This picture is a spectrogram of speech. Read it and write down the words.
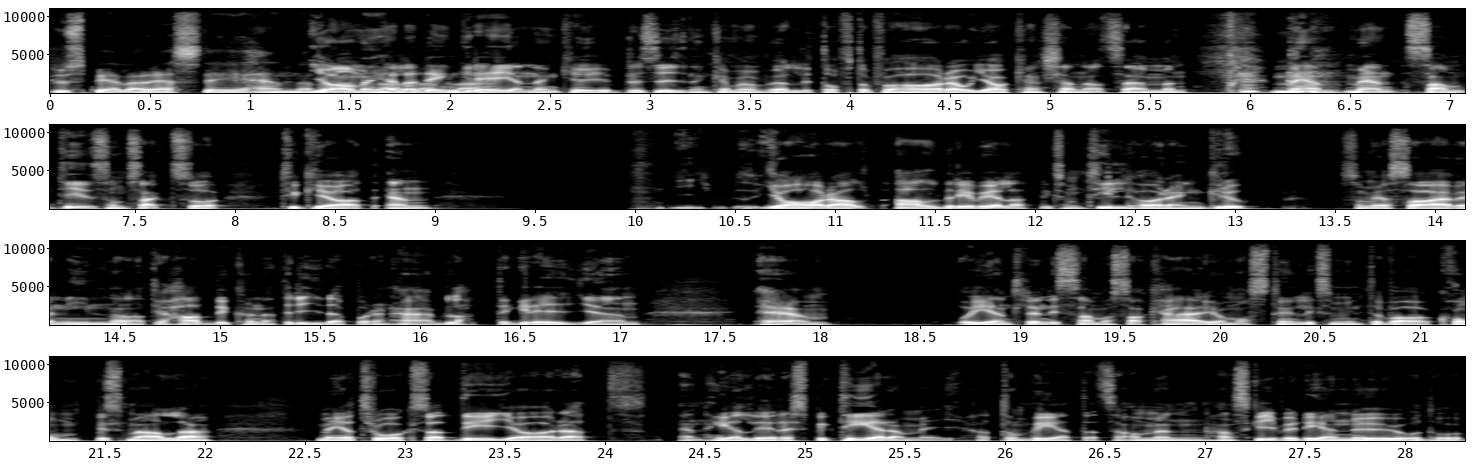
Du spelar SD i händerna. Ja, men hela den grejen, den kan ju, precis, den kan man väldigt ofta få höra och jag kan känna att så här, men, men, men samtidigt som sagt så tycker jag att en, jag har all, aldrig velat liksom tillhöra en grupp som jag sa även innan, att jag hade kunnat rida på den här blattegrejen. Eh, och egentligen är det samma sak här. Jag måste liksom inte vara kompis med alla. Men jag tror också att det gör att en hel del respekterar mig. Att de vet att så, ja, men han skriver det nu och då,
